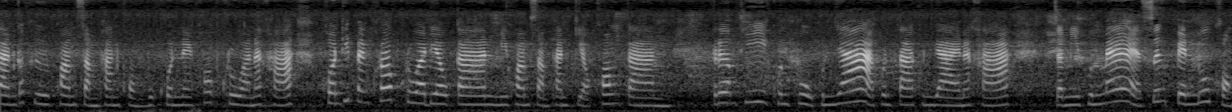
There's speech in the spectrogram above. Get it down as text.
กันก็คือความสัมพันธ์ของบุคคลในครอบครัวนะคะ คนที่เป็นครอบครัวเดียวกัน มีความสัมพันธ์เกี่ยวข้องกัน เริ่มที่คุณปู่คุณย่า คุณตาคุณยายนะคะ จะมีคุณแม่ซึ่งเป็นลูกของ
